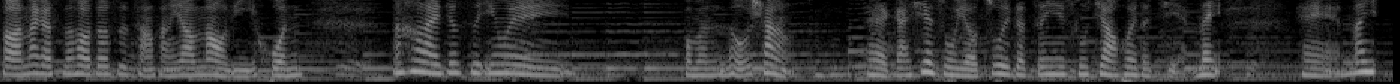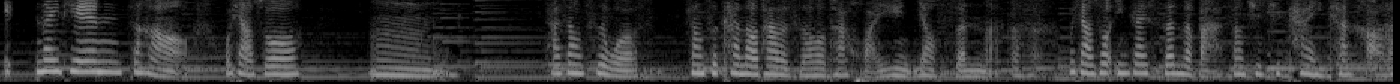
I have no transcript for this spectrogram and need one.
哦，那个时候都是常常要闹离婚。是。那后来就是因为我们楼上，哎，感谢主有住一个真耶稣教会的姐妹。是。哎，那一那一天正好，我想说，嗯，她上次我上次看到她的时候，她怀孕要生了。我想说应该生了吧，上去去看一看好了，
